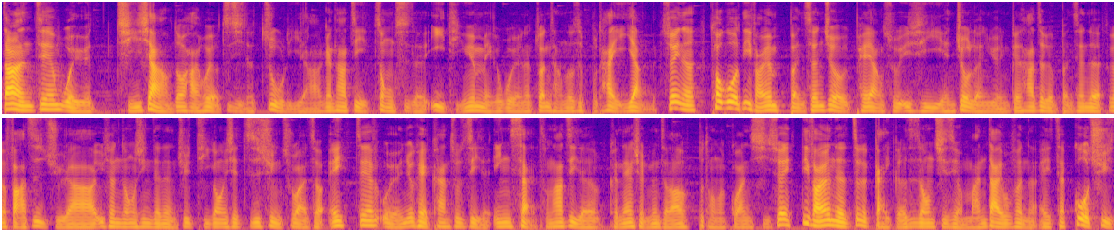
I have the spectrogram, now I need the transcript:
当然，这些委员。旗下都还会有自己的助理啊，跟他自己重视的议题，因为每个委员的专长都是不太一样的，所以呢，透过立法院本身就有培养出一批研究人员，跟他这个本身的这个法制局啊、预算中心等等，去提供一些资讯出来之后，哎，这些委员就可以看出自己的 insight，从他自己的 connection 里面找到不同的关系。所以立法院的这个改革之中，其实有蛮大一部分的，哎，在过去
